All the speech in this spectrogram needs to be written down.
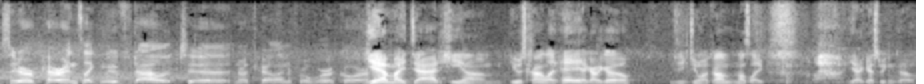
So your parents like moved out to North Carolina for work, or Yeah, my dad, he um he was kind of like, "Hey, I gotta go. Do, do you want to come?" And I was like, "Ah, "Yeah, I guess we can go."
